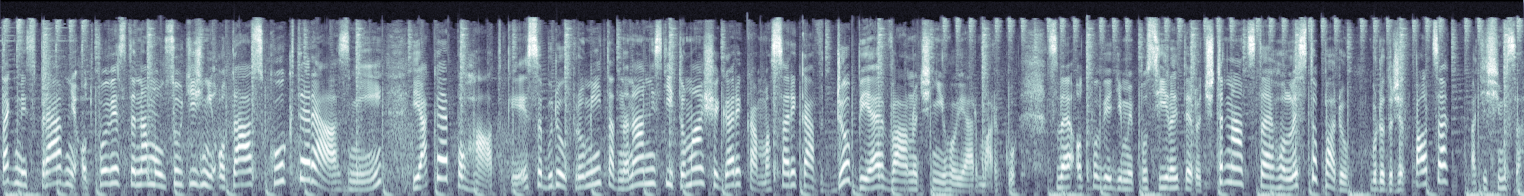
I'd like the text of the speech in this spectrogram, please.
tak mi správně odpověste na mou soutěžní otázku, která zní, jaké pohádky se budou promítat na náměstí Tomáše Garika Masaryka v době vánočního jarmarku. Své odpovědi mi posílejte do 14. listopadu. Budu držet palce a těším se.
